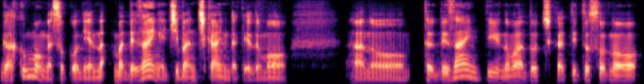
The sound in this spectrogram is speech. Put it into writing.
学問がそこにはな、まあデザインが一番近いんだけれども、あの、ただデザインっていうのはどっちかっていうとその、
